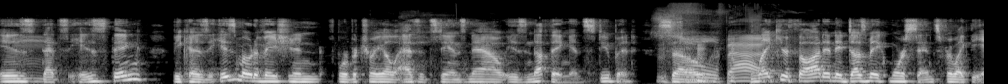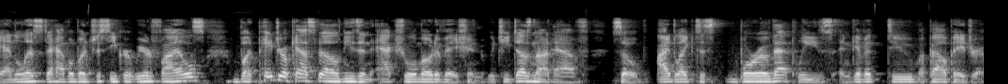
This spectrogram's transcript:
is Mm. that's his thing because his motivation for betrayal as it stands now is nothing and stupid. So, so like your thought, and it does make more sense for like the analyst to have a bunch of secret weird files. But Pedro Pascal needs an actual motivation, which he does not have. So I'd like to borrow that, please, and give it to my pal Pedro.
